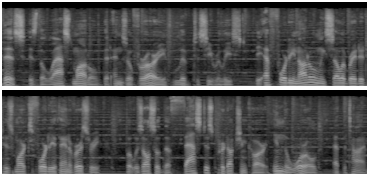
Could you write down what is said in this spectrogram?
This is the last model that Enzo Ferrari lived to see released. The F40 not only celebrated his marque's 40th anniversary, but was also the fastest production car in the world at the time,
